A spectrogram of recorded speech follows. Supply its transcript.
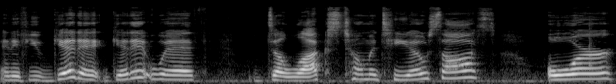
And if you get it, get it with deluxe tomatillo sauce or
